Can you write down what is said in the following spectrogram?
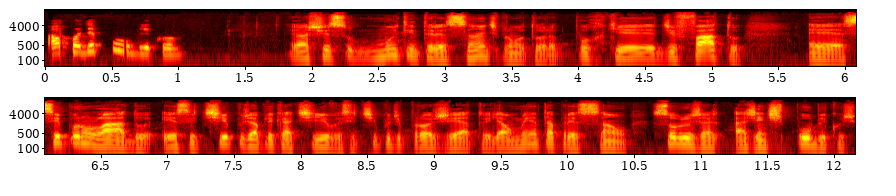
ao poder público. Eu acho isso muito interessante, promotora, porque de fato é, se por um lado esse tipo de aplicativo, esse tipo de projeto, ele aumenta a pressão sobre os agentes públicos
